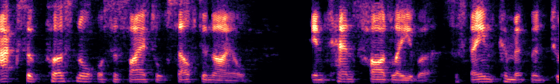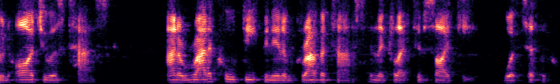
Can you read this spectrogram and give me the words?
acts of personal or societal self denial, intense hard labor, sustained commitment to an arduous task, and a radical deepening of gravitas in the collective psyche were typical.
